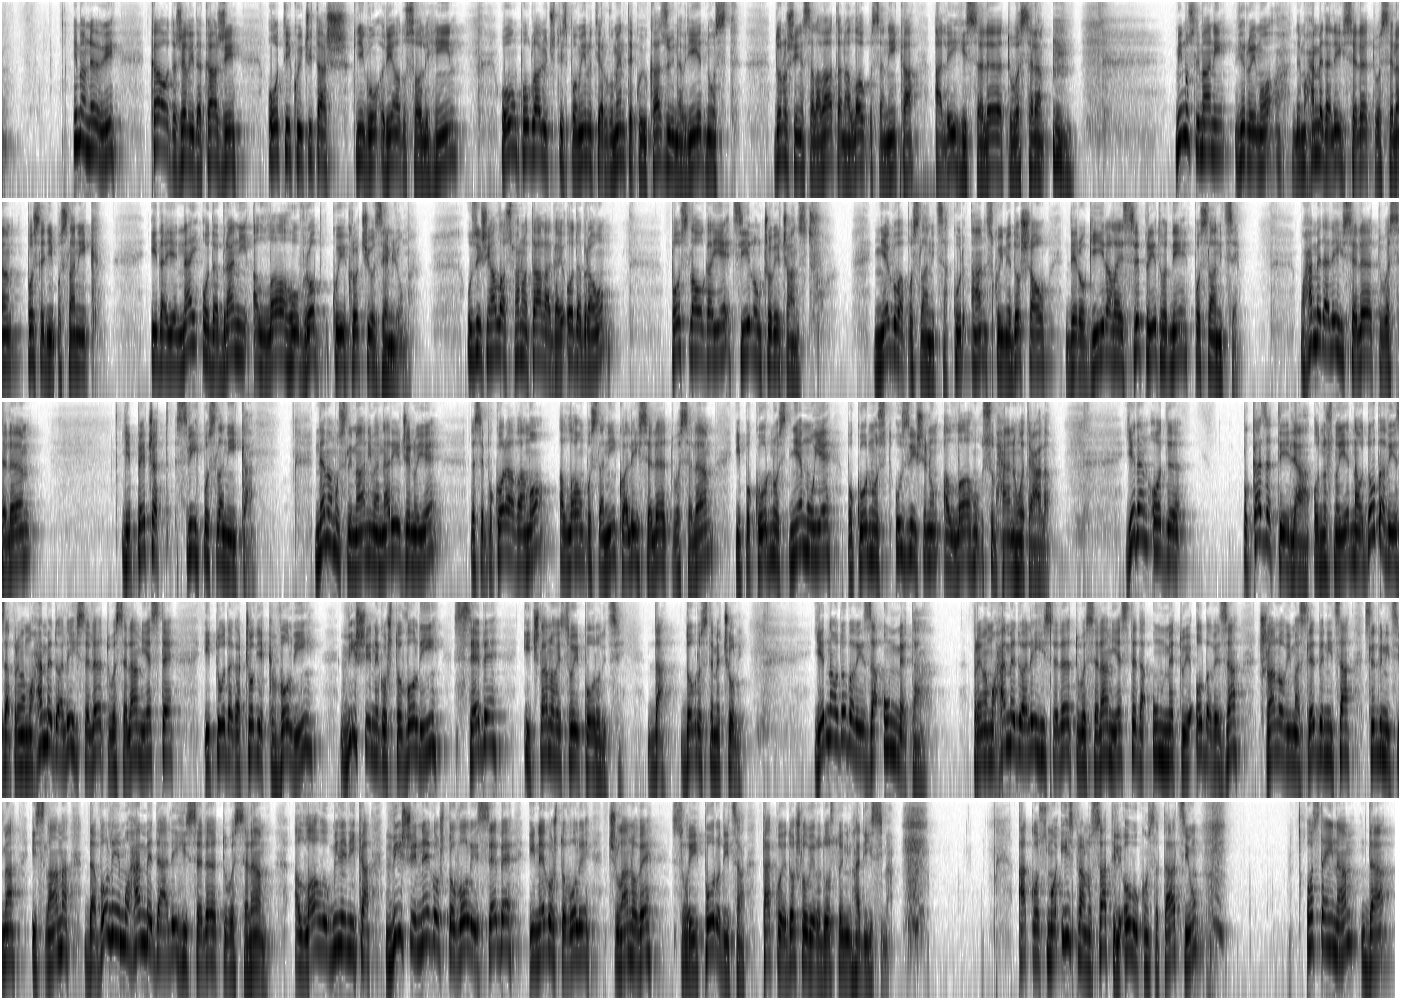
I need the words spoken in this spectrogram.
Imam nebevi kao da želi da kaže o ti koji čitaš knjigu Rijadu Salihin, u ovom poglavlju ću ti spomenuti argumente koji ukazuju na vrijednost donošenja salavata na Allahu poslanika, alaihi salatu wasalam. Mi muslimani vjerujemo da je Muhammed alaihi salatu wasalam posljednji poslanik i da je najodabraniji Allahu rob koji je kročio zemljom. Uzvišnji Allah subhanahu wa ta'ala ga je odabrao, poslao ga je cijelom čovječanstvu. Njegova poslanica, Kur'an s kojim je došao, derogirala je sve prijethodne poslanice. Muhammed alaihi salatu wasalam je pečat svih poslanika. Nema muslimanima naređeno je da se pokoravamo Allahom poslaniku alaihi salatu wasalam i pokornost njemu je pokornost uzvišenom Allahu subhanahu wa ta'ala. Jedan od pokazatelja, odnosno jedna od obaveza prema Muhammedu alaihi salatu wasalam jeste i to da ga čovjek voli više nego što voli sebe i članove svoje porodici. Da, dobro ste me čuli. Jedna od obaveza ummeta prema Muhammedu alaihi salatu wasalam jeste da ummetu je obaveza članovima sljedbenica, sljedbenicima Islama da vole Muhammeda alaihi salatu wasalam, Allahovog miljenika, više nego što voli sebe i nego što voli članove svojih porodica. Tako je došlo u vjerodostojnim hadisima. Ako smo ispravno shvatili ovu konstataciju, ostaje nam da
